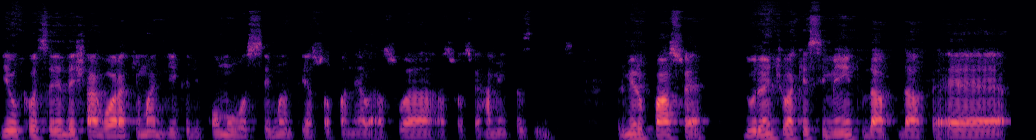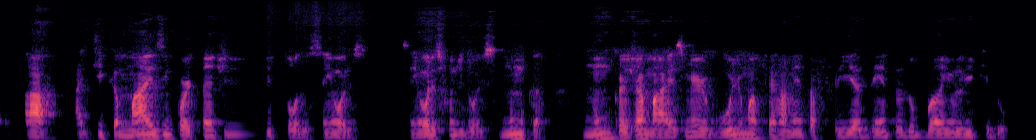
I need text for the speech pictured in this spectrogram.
E eu gostaria de deixar agora aqui uma dica de como você manter a sua panela, a sua, as suas ferramentas limpas. Primeiro passo é, durante o aquecimento da... da é, a, a dica mais importante de todas, senhores, senhores fundidores, nunca, nunca, jamais mergulhe uma ferramenta fria dentro do banho líquido.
